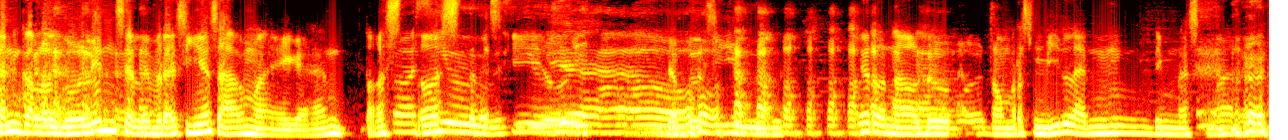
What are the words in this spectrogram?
kan kalau golin selebrasinya sama ya kan. Tos tos tos yeah. double siu. Ini Ronaldo nomor 9 timnas kemarin.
